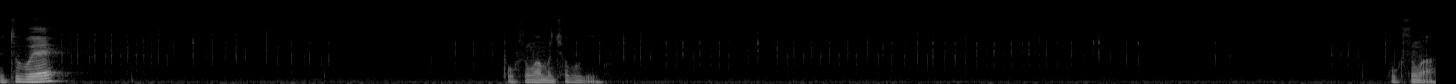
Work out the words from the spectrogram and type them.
유튜브에 복숭아 한번 쳐보기. 복숭아.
